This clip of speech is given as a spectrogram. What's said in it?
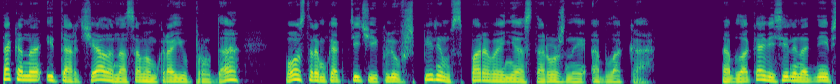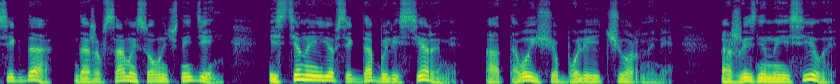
Так она и торчала на самом краю пруда, острым, как птичий клюв шпилем, вспарывая неосторожные облака. Облака висели над ней всегда, даже в самый солнечный день, и стены ее всегда были серыми, а оттого еще более черными — а жизненные силы,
